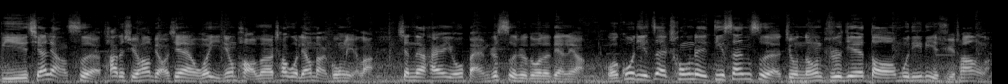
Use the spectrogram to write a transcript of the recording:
比前两次它的续航表现，我已经跑了超过两百公里了，现在还有百分之四十多的电量，我估计再充这第三次就能直接到目的地许昌了。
